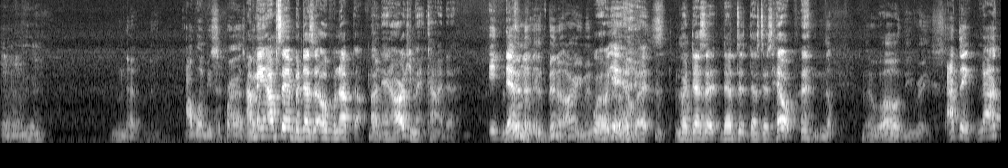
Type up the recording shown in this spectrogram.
Mm-hmm. Mm-hmm. Nothing. I wouldn't be surprised. I mean, I'm saying, but does it open up the, an argument, kind of? it It's been, a, definitely. it's been an argument. Well, yeah, but but does it does, does this help? no, it will all be race. I think no. I,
